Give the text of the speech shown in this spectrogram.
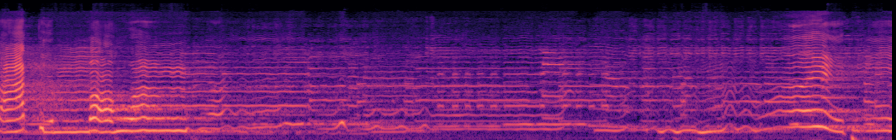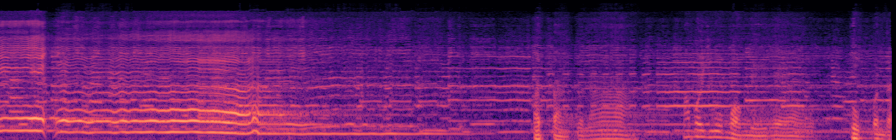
ตัดทิมบ่ห่วง มอยู่หมองนี้แล้วถูกปันได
